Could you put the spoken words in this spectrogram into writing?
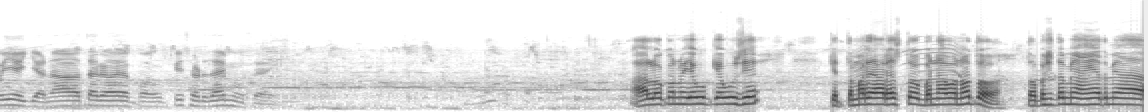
વહી ગયા ને આ અત્યારે આ જામ્યું છે. આ લોકોનું એવું કેવું છે કે તમારે આ રસ્તો બનાવવો નહોતો તો પછી તમે અહીંયા તમે આ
